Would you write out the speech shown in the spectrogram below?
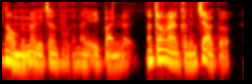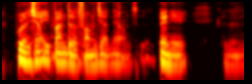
那我可以卖给政府，可以卖给一般人。那当然，可能价格不能像一般的房价那样子被你可能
